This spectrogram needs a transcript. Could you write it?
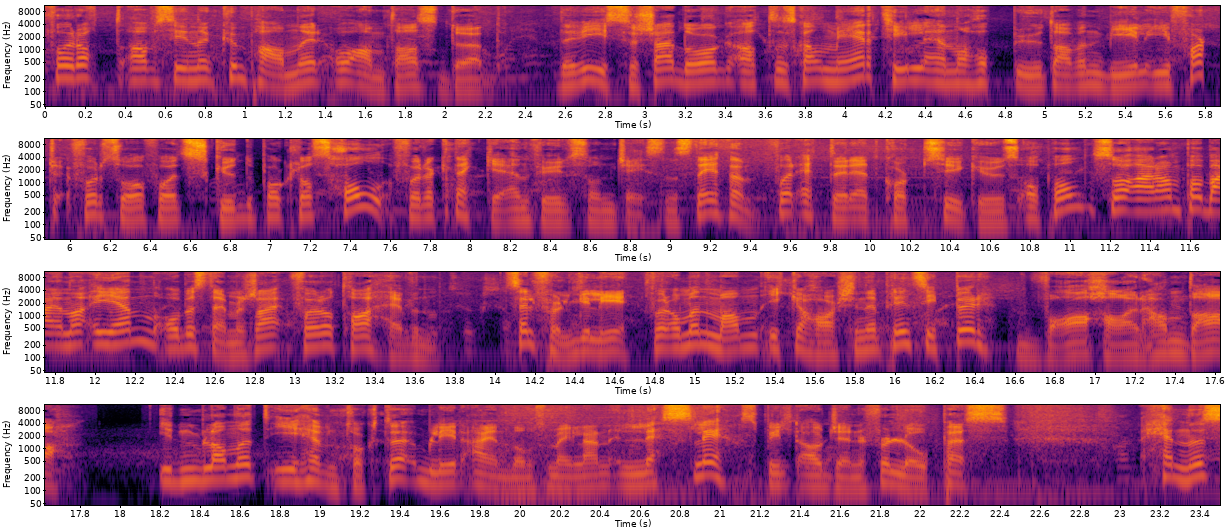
forrådt av sine kumpaner og antas død. Det viser seg dog at det skal mer til enn å hoppe ut av en bil i fart, for så å få et skudd på kloss hold for å knekke en fyr som Jason Statham. For etter et kort sykehusopphold så er han på beina igjen og bestemmer seg for å ta hevn. Selvfølgelig, for om en mann ikke har sine prinsipper, hva har han da? Innblandet i hevntoktet blir eiendomsmegleren Leslie, spilt av Jennifer Lopez. Hennes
